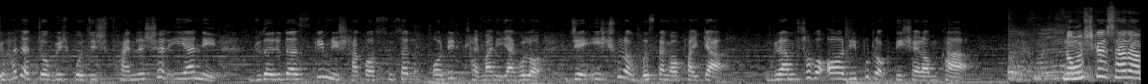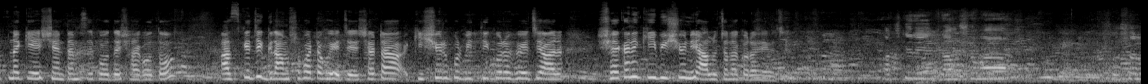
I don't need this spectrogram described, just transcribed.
2024 25 financial year ni juda juda scheme ni shako social audit khlaimani yagulo je ishurok bustanga faika গ্রাম সভা অ রিপুটক দিশারম খা নমস্কার স্যার, আপনাকে এশিয়ান টাইমসে পদে স্বাগত। আজকে যে গ্রাম সভাটা হয়েছে, সেটা কৃষির উপর ভিত্তি করে হয়েছে আর সেখানে কি বিষয় নিয়ে আলোচনা করা হয়েছে? আজকের এই গ্রামসভা সোশ্যাল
